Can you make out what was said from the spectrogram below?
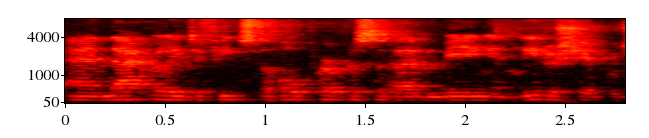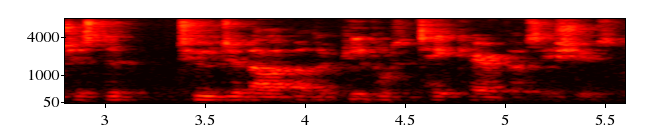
And that really defeats the whole purpose of them being in leadership, which is to, to develop other people to take care of those issues.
